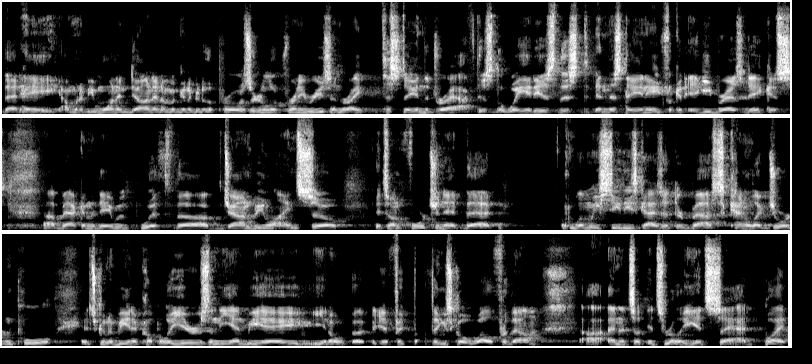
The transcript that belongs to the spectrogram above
that hey, I'm going to be one and done, and I'm going to go to the pros, they're going to look for any reason, right, to stay in the draft. Is the way it is this in this day and age. Look at Iggy Brazdeikis uh, back in the day with with uh, John Beilein. So it's unfortunate that when we see these guys at their best, kind of like Jordan Poole, it's going to be in a couple of years in the NBA. You know, uh, if it, things go well for them, uh, and it's a, it's really it's sad. But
